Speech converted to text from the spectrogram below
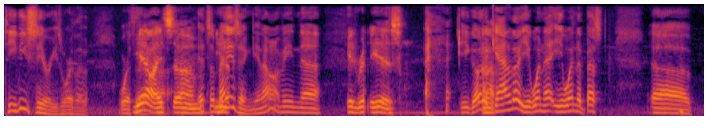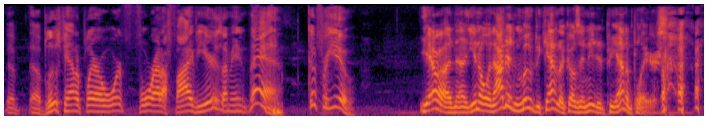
tv series worth of worth yeah of, it's um it's amazing you know, you know? i mean uh it really is. you go to uh, Canada, you win that, you win the best uh, uh, uh, blues piano player award four out of five years. I mean, man, good for you. Yeah, and uh, you know, and I didn't move to Canada because they needed piano players.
